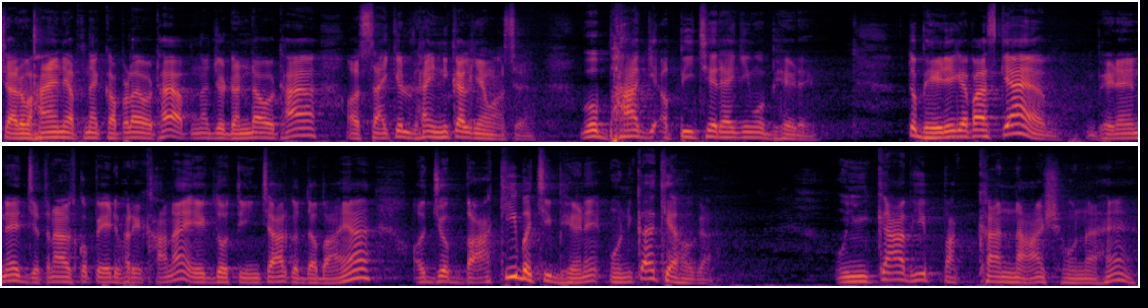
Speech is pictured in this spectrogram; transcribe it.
चरवाहा ने अपना कपड़ा उठाया, अपना जो डंडा उठाया और साइकिल उठाई, निकल गया वहाँ से। वो भाग गया, अब पीछे रह गई वो भेड़े। तो भेड़े के पास क्या है? भेड़े ने जितना उसको पेट भर के खाना है एक, दो, तीन, चार को दबाया और जो बाकी बची भेड़ें, उनका क्या होगा? उनका भी पक्का नाश होना है।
